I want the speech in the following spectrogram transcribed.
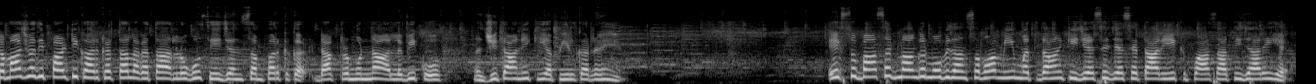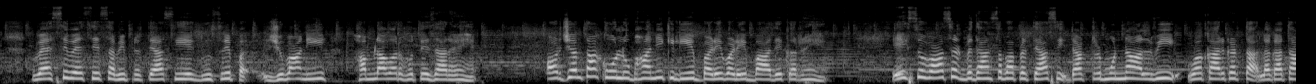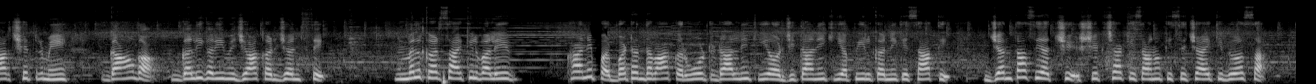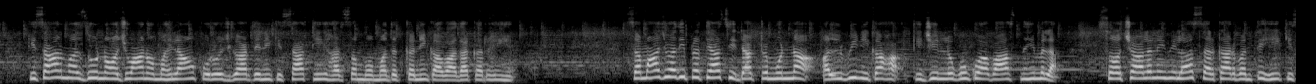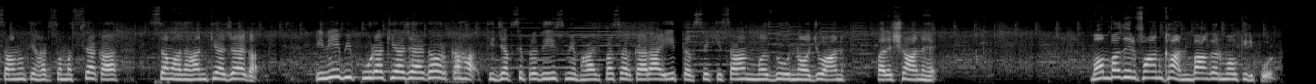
Samajwadi party कार्यकर्ता लगातार लोगों से जनसंपर्क कर डॉक्टर मुन्ना अलवी को जिताने की अपील कर रहे हैं। एक सौ बासठ विधानसभा में मतदान की जैसे जैसे तारीख पास आती जा रही है, वैसे वैसे सभी प्रत्याशी एक दूसरे पर जुबानी हमलावर होते जा रहे हैं और जनता को लुभाने के लिए बड़े बड़े वादे कर रहे हैं। एक सौ बासठ विधानसभा प्रत्याशी डॉक्टर मुन्ना अलवी व कार्यकर्ता लगातार क्षेत्र में गाँव गाँव गली गली में जाकर जन से मिलकर साइकिल वाले खाने पर बटन दबाकर वोट डालने की और जिताने की अपील करने के साथ ही जनता से अच्छी शिक्षा, किसानों की सिंचाई की व्यवस्था, किसान मजदूर, नौजवान और महिलाओं को रोज़गार देने के साथ ही हर संभव मदद करने का वादा कर रहे हैं। समाजवादी प्रत्याशी डॉक्टर मुन्ना अलवी ने कहा कि जिन लोगों को आवास नहीं मिला, शौचालय नहीं मिला, सरकार बनते ही किसानों की हर समस्या का समाधान किया जाएगा। इन्हें भी पूरा किया जाएगा और कहा कि जब से प्रदेश में भाजपा सरकार आई, तब से किसान, मजदूर, नौजवान परेशान है। मोहम्मद इरफान खान बागरमो की रिपोर्ट।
